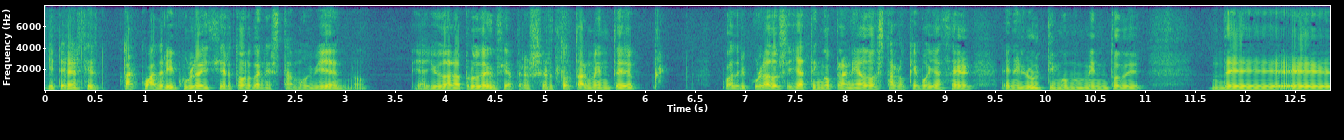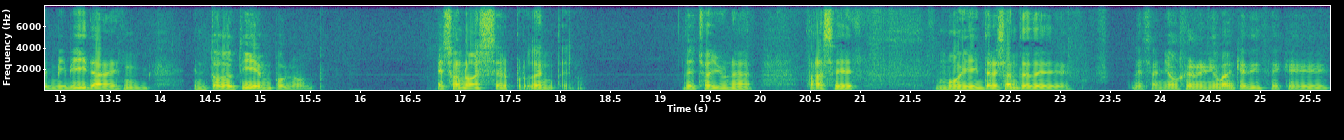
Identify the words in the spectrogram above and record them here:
y tener cierta cuadrícula y cierto orden está muy bien, ¿no? Y ayuda a la prudencia, pero ser totalmente cuadriculado, si ya tengo planeado hasta lo que voy a hacer en el último momento de, de eh, mi vida, en, todo tiempo, ¿no? Eso no es ser prudente, ¿no? De hecho, hay una frase muy interesante de, de San John Henry Newman que dice que,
